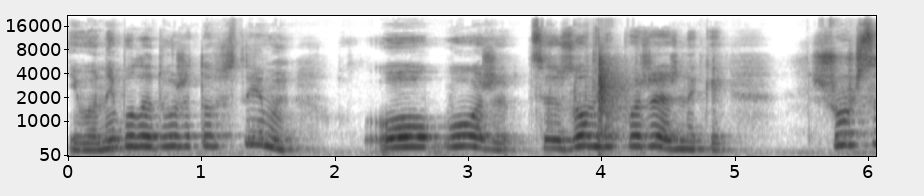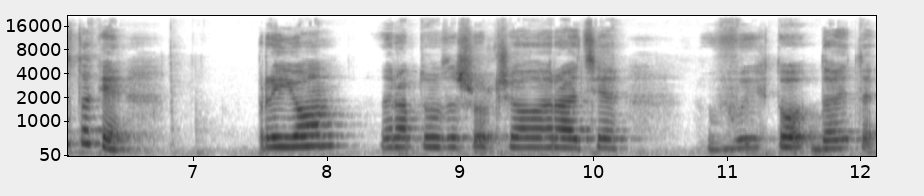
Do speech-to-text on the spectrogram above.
і вони були дуже товстими. О Боже, це зомбі-пожежники. Що ж це таке? Прийом, раптом зашурчала рація. Ви хто? Дайте,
